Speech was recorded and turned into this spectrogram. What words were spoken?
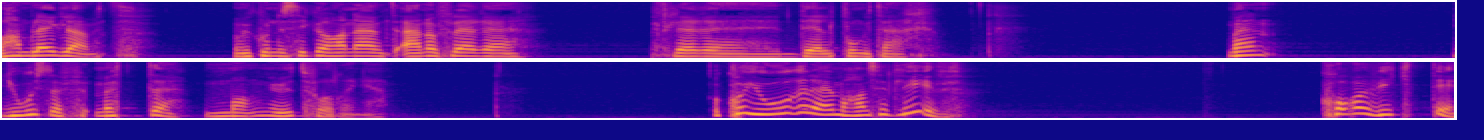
og han ble glemt. Og Vi kunne sikkert ha nevnt enda flere, flere delpunkt her. Men Josef møtte mange utfordringer. Og hva gjorde det med hans liv? Hva var viktig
